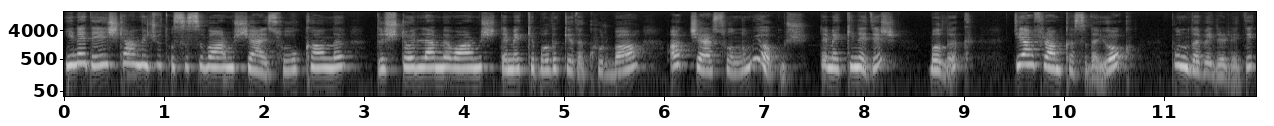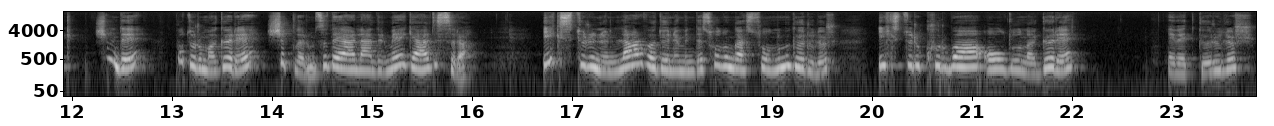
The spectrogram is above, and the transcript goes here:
Yine değişken vücut ısısı varmış yani soğukkanlı. Dış döllenme varmış. Demek ki balık ya da kurbağa. Akciğer solunumu yokmuş. Demek ki nedir? Balık. Diyafram kası da yok. Bunu da belirledik. Şimdi bu duruma göre şıklarımızı değerlendirmeye geldi sıra. X türünün larva döneminde solungaç solunumu görülür. X türü kurbağa olduğuna göre evet görülür.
